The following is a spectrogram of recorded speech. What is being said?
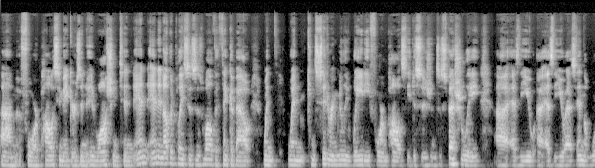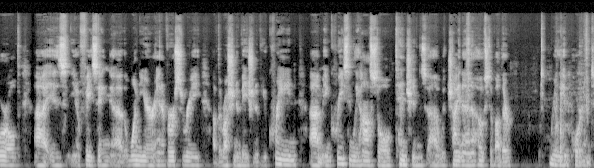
um, for policymakers in, in Washington and and in other places as well to think about when when considering really weighty foreign policy decisions, especially uh, as the U, uh, as the U.S. and the world uh, is you know facing uh, the one year anniversary of the Russian invasion of Ukraine, um, increasingly hostile tensions uh, with China and a host of other really important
